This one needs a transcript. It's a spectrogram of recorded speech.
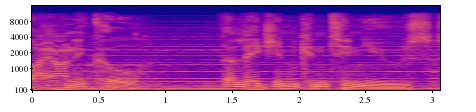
Bionicle. The legend continues.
